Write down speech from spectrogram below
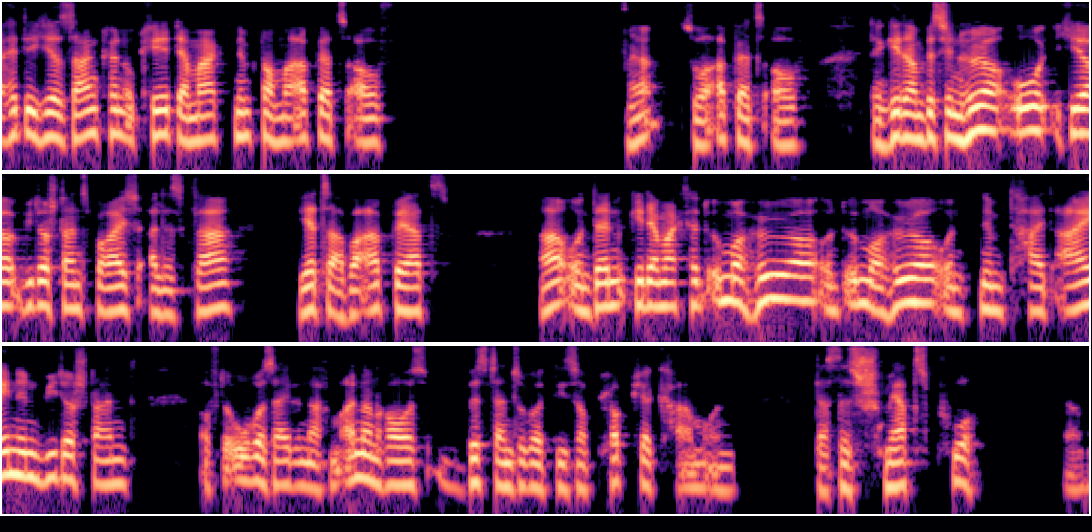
hätte hier sagen können, okay, der Markt nimmt nochmal abwärts auf. Ja, so abwärts auf. Dann geht er ein bisschen höher. Oh, hier Widerstandsbereich, alles klar. Jetzt aber abwärts. Ja, und dann geht der Markt halt immer höher und immer höher und nimmt halt einen Widerstand auf der Oberseite nach dem anderen raus, bis dann sogar dieser Plop hier kam und das ist Schmerz pur. Ja.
